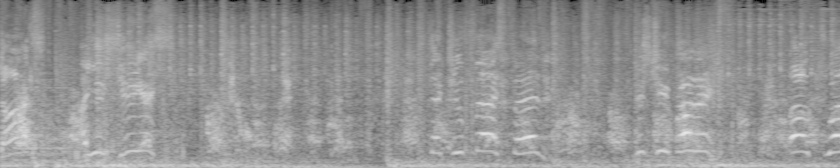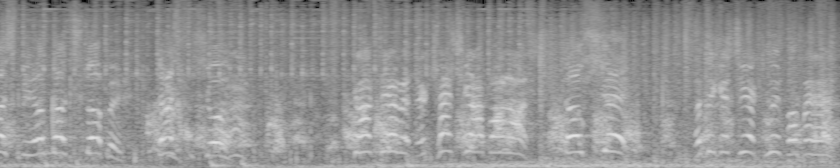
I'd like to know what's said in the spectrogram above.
Dogs! Are you serious? They're too fast, man! Just keep running! Oh, trust me, I'm not stopping. That's for sure. God damn it, they're catching up on us! No shit! I think I see a cliff up ahead.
